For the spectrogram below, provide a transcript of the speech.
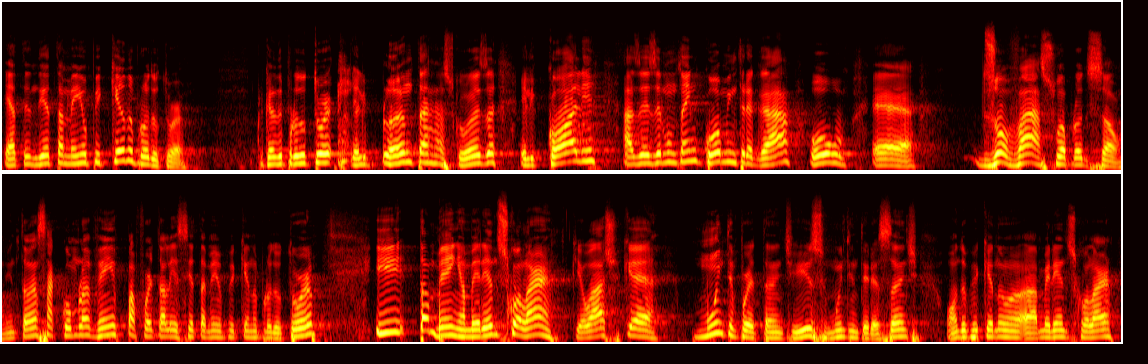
é atender também o pequeno produtor. Porque o produtor, ele planta as coisas, ele colhe, às vezes ele não tem como entregar ou é, desovar a sua produção. Então, essa compra vem para fortalecer também o pequeno produtor. E também a merenda escolar, que eu acho que é muito importante isso, muito interessante, onde o pequeno, a merenda escolar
